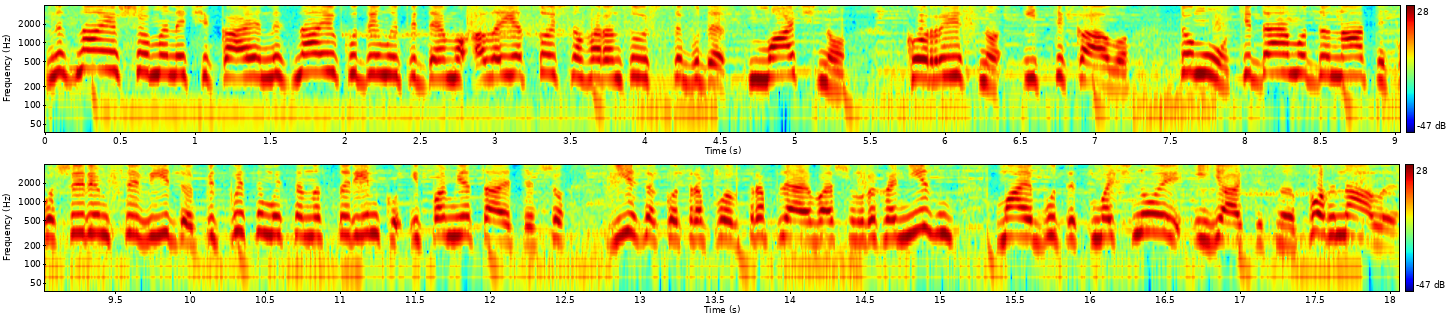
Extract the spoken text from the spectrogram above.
Не знаю, що мене чекає, не знаю, куди ми підемо, але я точно гарантую, що це буде смачно, корисно і цікаво. Тому кидаємо донати, поширюємо це відео, підписуємося на сторінку і пам'ятайте, що їжа, котра потрапляє в ваш організм, має бути смачною і якісною. Погнали!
